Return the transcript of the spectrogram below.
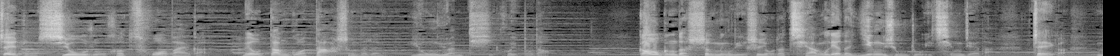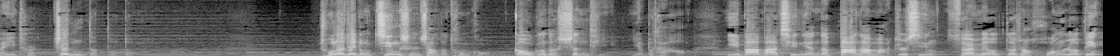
这种羞辱和挫败感，没有当过大圣的人永远体会不到。高更的生命里是有着强烈的英雄主义情节的，这个梅特真的不懂。除了这种精神上的痛苦，高更的身体也不太好。一八八七年的巴拿马之行，虽然没有得上黄热病，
